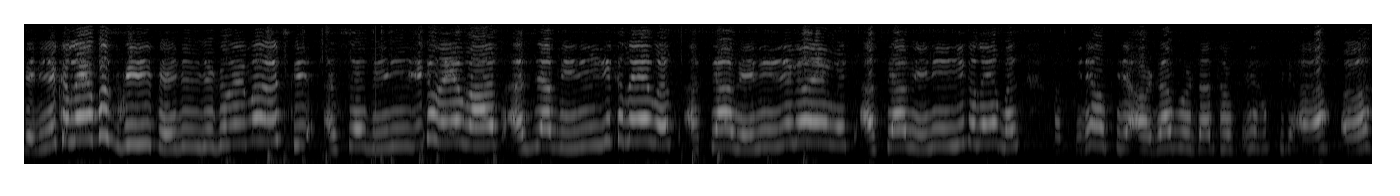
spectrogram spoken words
Beni yakalayamaz ki, beni yakalayamaz ki, Asya beni yakalayamaz, Asya beni yakalayamaz, Asya beni yakalayamaz, Asya beni yakalayamaz. Hoppide hoppide oradan buradan hoppide hoppide ah ah.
